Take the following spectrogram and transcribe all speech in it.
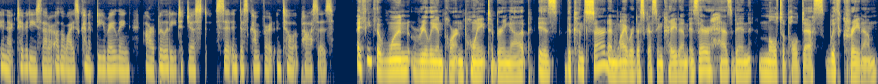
in activities that are otherwise kind of derailing our ability to just sit in discomfort until it passes. I think the one really important point to bring up is the concern and why we're discussing kratom is there has been multiple deaths with kratom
